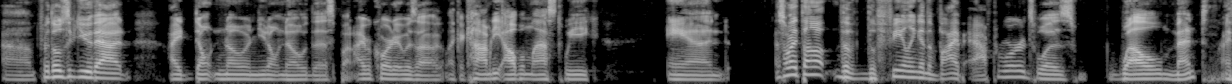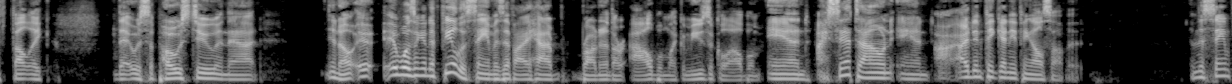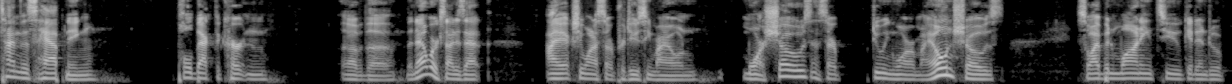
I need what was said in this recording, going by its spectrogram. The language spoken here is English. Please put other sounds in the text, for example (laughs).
Um, for those of you that I don't know and you don't know this, but I recorded it was a like a comedy album last week, and so I thought the the feeling and the vibe afterwards was well meant. I felt like that it was supposed to, and that you know it, it wasn't going to feel the same as if I had brought another album, like a musical album. And I sat down and I, I didn't think anything else of it. And the same time this happening, pulled back the curtain of the the network side is that I actually want to start producing my own more shows and start doing more of my own shows. So I've been wanting to get into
